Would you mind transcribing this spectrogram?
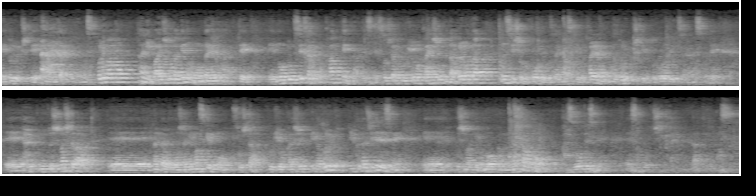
え努力してまいりたいと思います。これはあの単に賠償だけの問題ではなくて、え農業政策の観点からですね、そうした風評の解消というのは、これまた農水省の方でございますけど、彼らもまた努力しているところでございますので、えやはり国としましては、えー何回も申し上げますけれども、そうした風評解消に向けた努力という形でですね、えー福島県農家の皆さんの活動をですね、えーサポートしていきたいと思います。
